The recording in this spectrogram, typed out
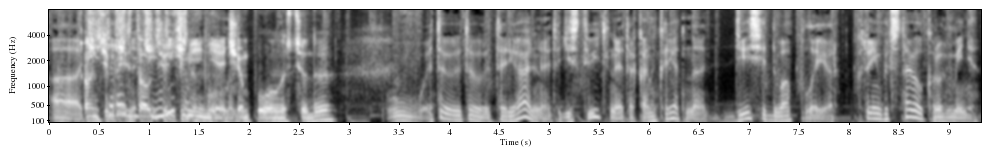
А он теперь стал чуть менее, чем полностью, да? Это, это, это реально, это действительно, это конкретно 10.2 плеер. Кто-нибудь ставил, кроме меня?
